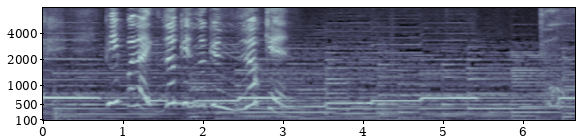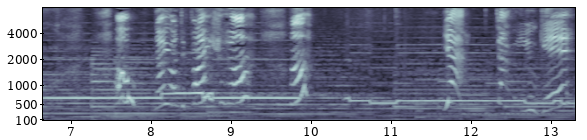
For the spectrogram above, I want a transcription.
pe- people like looking, looking, looking. It, huh? Huh? Yeah, that's what you get.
